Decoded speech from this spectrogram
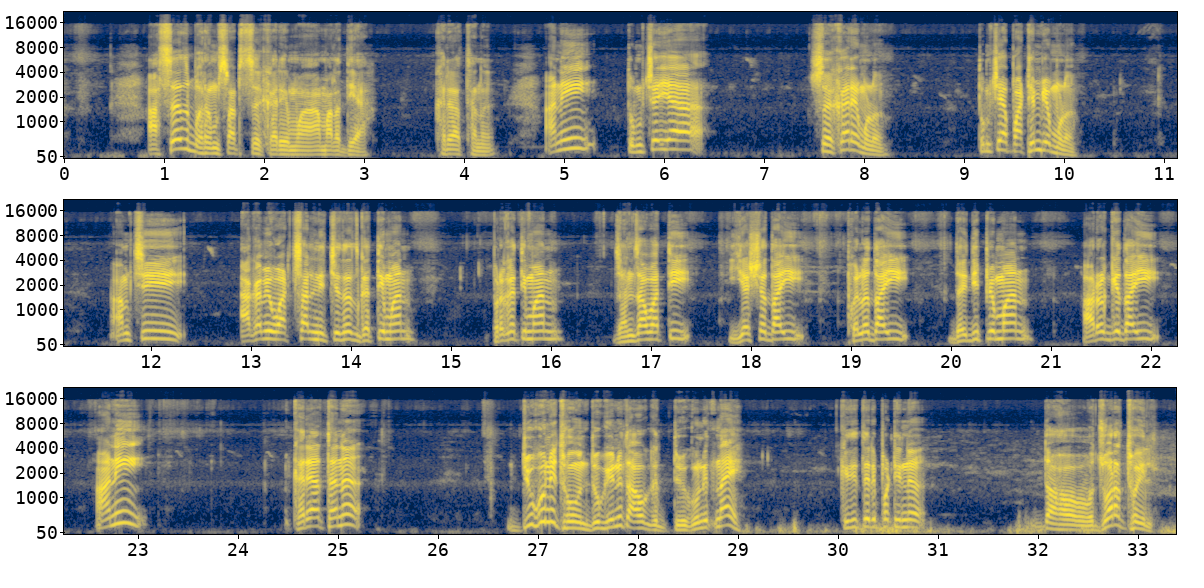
असंच भरमसाठचं कार्य मग आम्हाला द्या. खऱ्या अर्थानं आणि तुमच्या या सहकार्यामुळं तुमच्या या पाठिंब्यामुळं आमची आगामी वाटचाल निश्चितच गतिमान प्रगतिमान झंझावाती यशदायी फलदायी दैदिप्यमान आरोग्यदायी आणि खऱ्या अर्थानं द्विगुणित होऊन द्विगुणित आव द्विगुणित नाही. कितीतरी पटीनं द जोरात होईल.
